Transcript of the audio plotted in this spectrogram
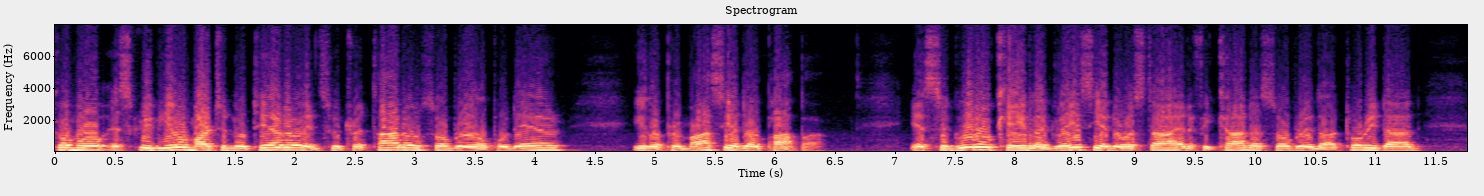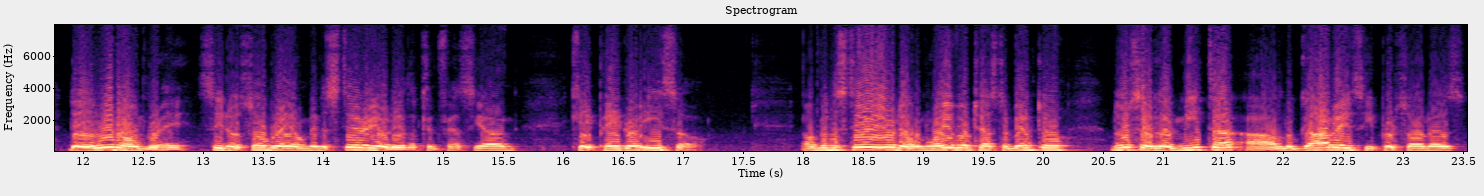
Como escribió Martín Lutero en su tratado sobre el poder y la primacia del Papa, es seguro que la iglesia no está edificada sobre la autoridad de un hombre, sino sobre el ministerio de la confesión que Pedro hizo. El ministerio del Nuevo Testamento no se limita a lugares y personas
